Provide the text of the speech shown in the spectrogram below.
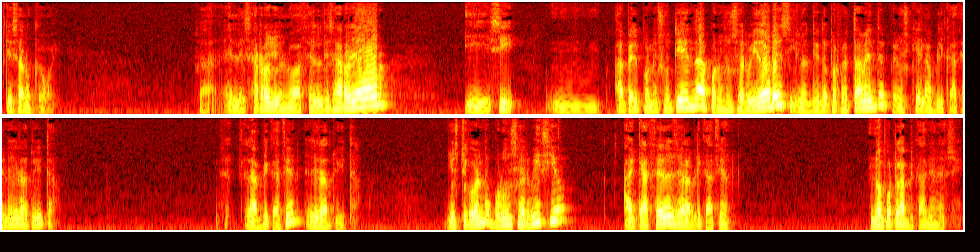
que es a lo que voy el desarrollo lo hace el desarrollador y sí, mm, Apple pone su tienda, pone sus servidores y lo entiendo perfectamente, pero es que la aplicación es gratuita. La aplicación es gratuita. Yo estoy cobrando por un servicio al que accedo desde la aplicación, no por la aplicación en sí.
